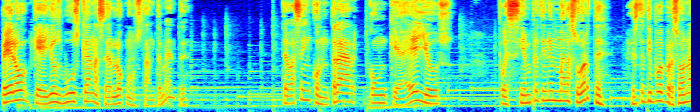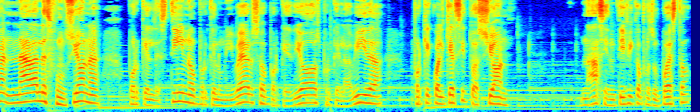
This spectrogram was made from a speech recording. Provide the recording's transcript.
pero que ellos buscan hacerlo constantemente. Te vas a encontrar con que a ellos pues siempre tienen mala suerte. Este tipo de persona nada les funciona porque el destino, porque el universo, porque Dios, porque la vida, porque cualquier situación, nada científica por supuesto,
